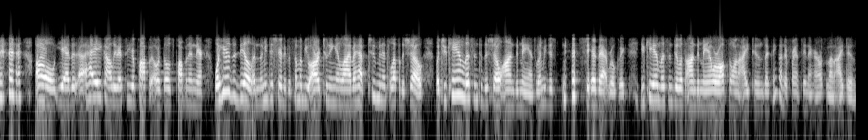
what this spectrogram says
oh yeah. The, uh, hey, colleague, I see you're popping or those popping in there. Well, here's the deal, and let me just share this because some of you are tuning in live. I have two minutes left of the show, but you can listen to the show on demand. So let me just share that real quick. You can listen to us on demand. We're also on iTunes. I think under Francina Harrison on iTunes.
